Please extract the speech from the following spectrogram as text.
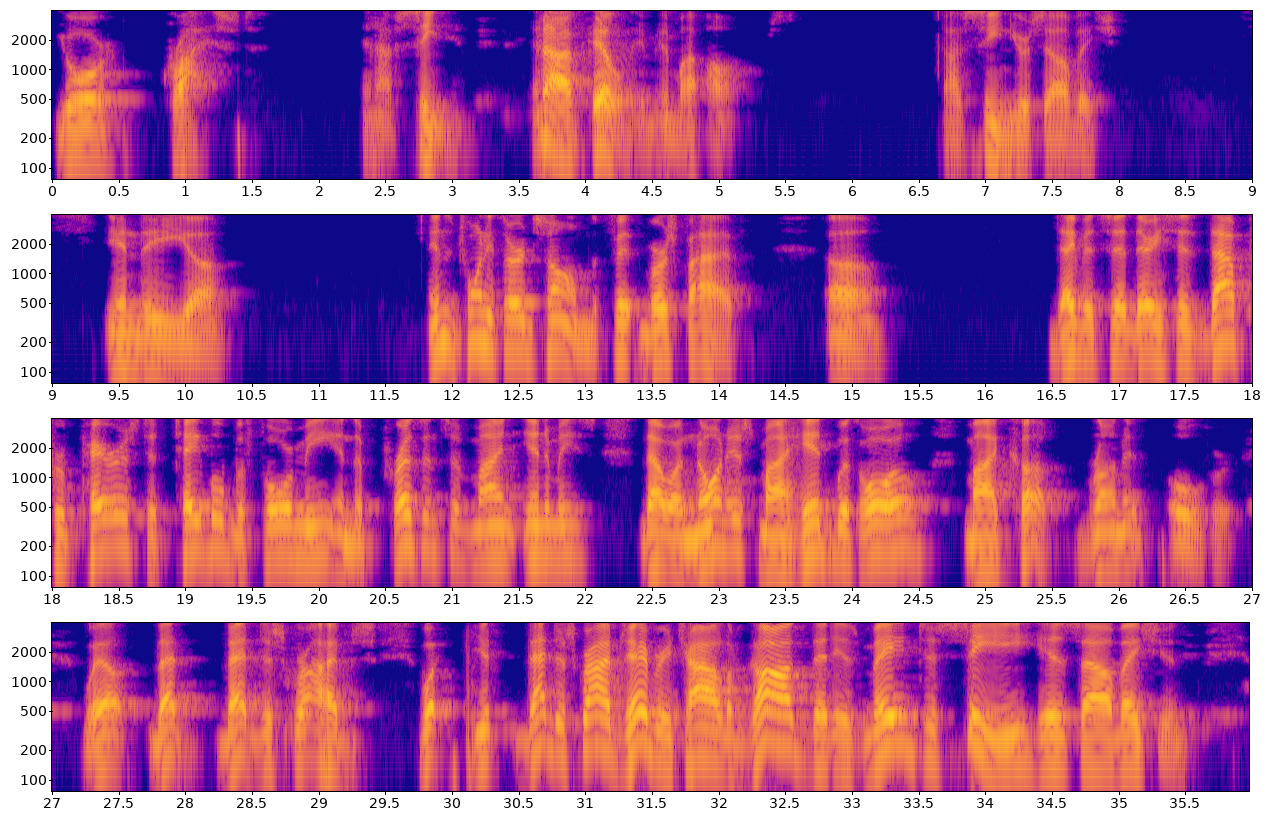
your Christ. And I've seen him. And I've held him in my arms. I've seen your salvation. In the, uh, in the 23rd Psalm, the fifth, verse 5, uh, David said there, he says, Thou preparest a table before me in the presence of mine enemies. Thou anointest my head with oil. My cup runneth over. Well, that, that describes what, you, that describes every child of God that is made to see His salvation.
